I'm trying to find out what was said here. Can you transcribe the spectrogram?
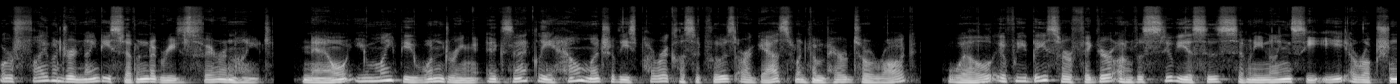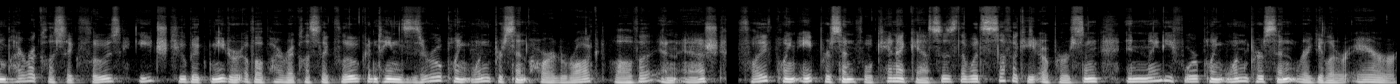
or 597 degrees Fahrenheit. Now, you might be wondering exactly how much of these pyroclastic flows are gas when compared to rock? Well, if we base our figure on Vesuvius's 79 CE eruption pyroclastic flows, each cubic meter of a pyroclastic flow contains 0.1% hard rock, lava, and ash, 5.8% volcanic gases that would suffocate a person, and 94.1% regular air.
